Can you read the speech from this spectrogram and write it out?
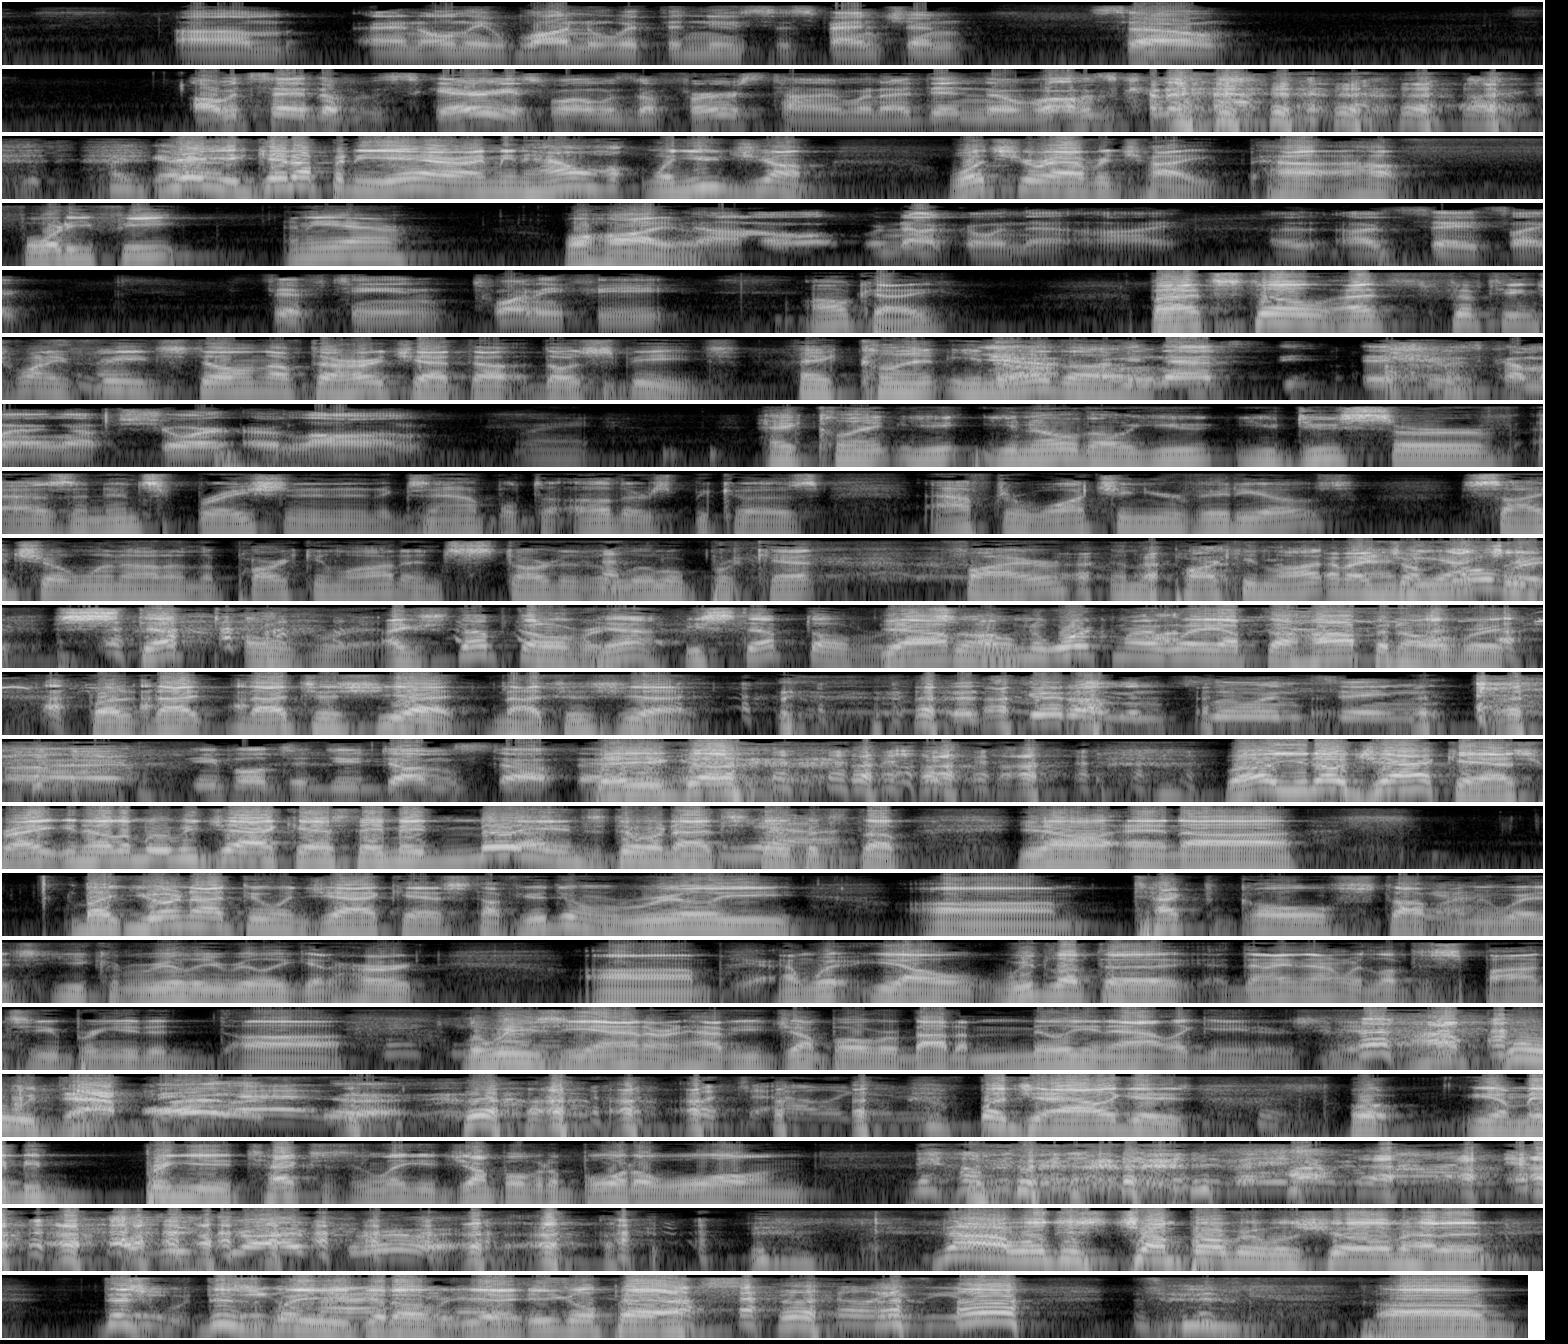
um, and only one with the new suspension. So. I would say the scariest one was the first time when I didn't know what was going to happen. with the bike, I Yeah, you get up in the air. I mean, how when you jump, what's your average height? How, how forty feet in the air or higher? No, we're not going that high. I, I'd say it's like 15, 20 feet. Okay, but that's still that's 15, 20 feet, still enough to hurt you at tho- those speeds. Hey, Clint, you know though. I mean that's the issue is coming up short or long. Right. Hey Clint, you you know though you you do serve as an inspiration and an example to others because after watching your videos, Sideshow went out in the parking lot and started a little briquette fire in the parking lot, And I he jumped over actually it. stepped over it. I stepped over it. yeah, he stepped over Yeah, it. I'm, So, I'm going to work my way up to hopping over it, but not not just yet. Not just yet. That's good. I'm influencing uh, people to do dumb stuff. There you go. well, you know Jackass, right? You know the movie Jackass. They made millions doing that stupid Yeah. stuff. You know, and uh, but you're not doing Jackass stuff. You're doing really um, technical stuff. I Yeah. mean, where you can really, really get hurt. Um, Yeah. And we, you know, we'd love to. Then I would love to sponsor you, bring you to uh, Heck yeah. Louisiana, and have you jump over about a million alligators. Yeah, how cool would that be? All right, Yes. Bunch of alligators. bunch of alligators. Or you know, maybe bring you to Texas and let you jump over the border wall and I was going to say that, but I didn't know the line. I'll just drive through it. no, we'll just jump over. We'll show them how to. This E- this is Eagle where you get over. you know, Yeah, Eagle Pass. How easy it is. um,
